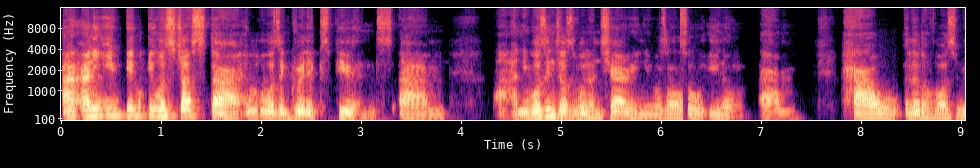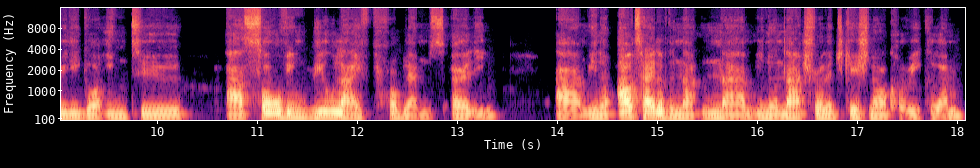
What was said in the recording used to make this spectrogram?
and, and it, it, it, was just uh, it was a great experience. Um, and it wasn't just volunteering; it was also, you know, um, how a lot of us really got into uh, solving real life problems early. Um, you know, outside of the na- na- you know natural educational curriculum.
